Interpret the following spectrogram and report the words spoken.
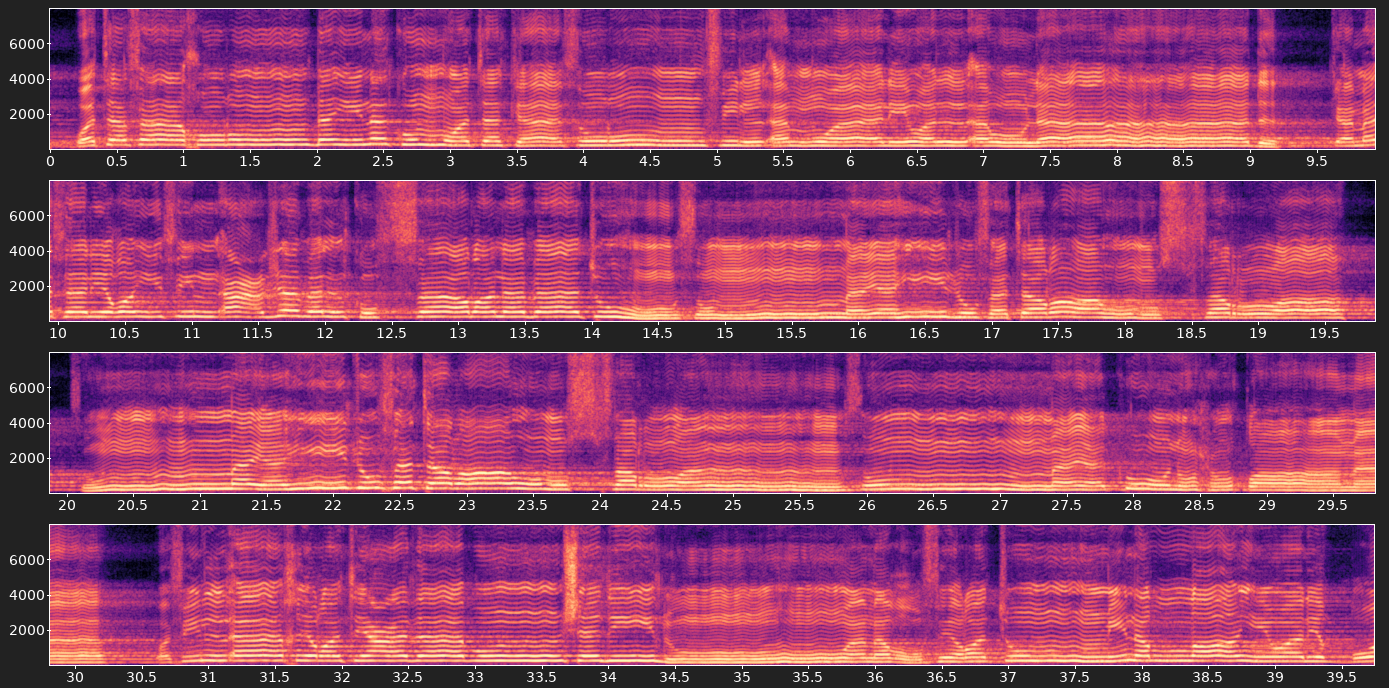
وتفاخر بينكم وتكاثر في الأموال والأولاد. كمثل غيث أعجب الكفار نباته ثم يهيج فتراه مصفرا. ثم يهيج فتراه مصفرا ثم يكون حطاما وفي الآخرة عذاب شديد ومغفرة من الله ورضوان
